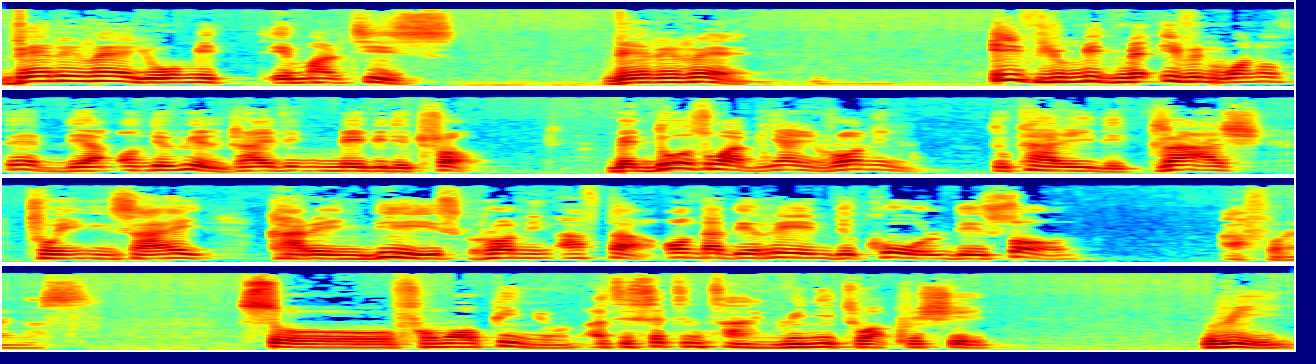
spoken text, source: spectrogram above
Very rare you will meet a Maltese. Very rare. If you meet even one of them, they are on the wheel driving maybe the truck. But those who are behind running to carry the trash, throwing inside, carrying this, running after, under the rain, the cold, the sun, are foreigners. So, from my opinion, at a certain time, we need to appreciate we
